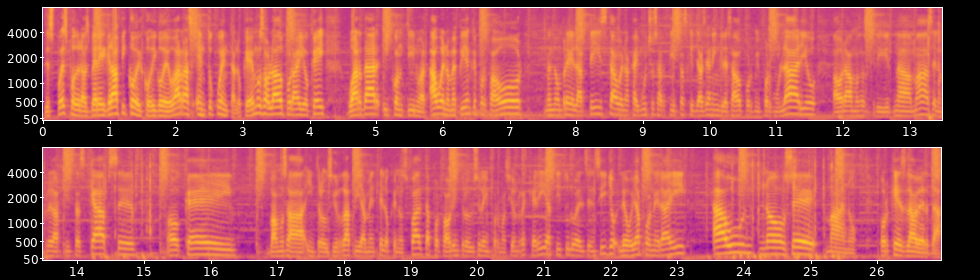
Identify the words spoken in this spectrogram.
Después podrás ver el gráfico del código de barras en tu cuenta. Lo que hemos hablado por ahí, ok. Guardar y continuar. Ah, bueno, me piden que por favor el nombre del artista. Bueno, acá hay muchos artistas que ya se han ingresado por mi formulario. Ahora vamos a escribir nada más. El nombre del artista es Capsule. Ok. Vamos a introducir rápidamente lo que nos falta. Por favor, introduce la información requerida. Título del sencillo. Le voy a poner ahí. Aún no sé, mano. Porque es la verdad.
